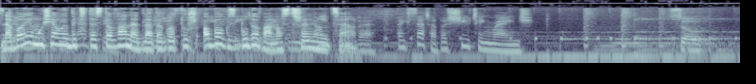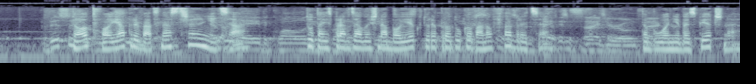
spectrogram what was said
Naboje musiały być testowane, dlatego tuż obok zbudowano strzelnicę. To twoja prywatna strzelnica. Tutaj sprawdzałeś naboje, które produkowano w fabryce. To było niebezpieczne.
